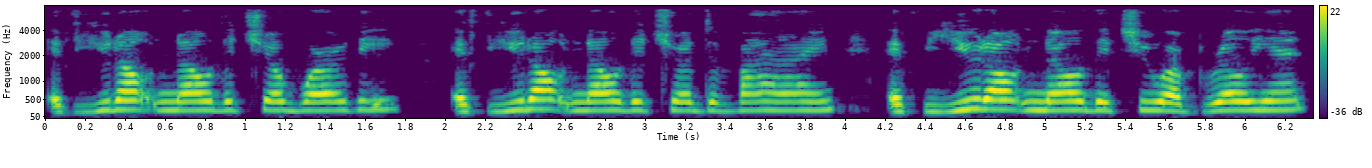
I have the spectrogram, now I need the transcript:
if you don't know that you're worthy, if you don't know that you're divine, if you don't know that you are brilliant,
